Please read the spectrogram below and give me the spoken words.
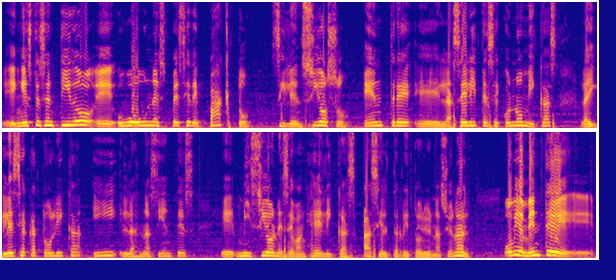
En este sentido, eh, hubo una especie de pacto silencioso entre eh, las élites económicas, la Iglesia Católica y las nacientes eh, misiones evangélicas hacia el territorio nacional. Obviamente,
